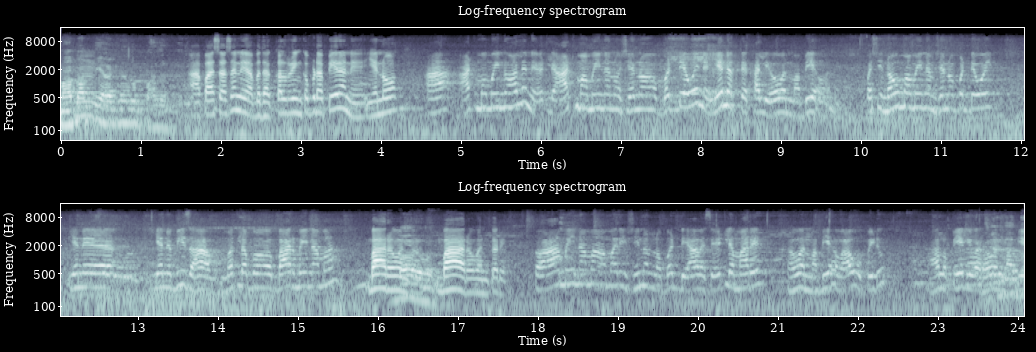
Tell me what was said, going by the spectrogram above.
મા બાપની આજ્ઞાનું પાલન આ પાસા છે ને આ બધા કલરિંગ કપડાં પહેરે ને એનો આ આઠમો મહિનો હાલે ને એટલે આઠમા મહિનાનો જેનો બર્થડે હોય ને એને જ તે ખાલી હવનમાં બેહવાનું પછી નવમા મહિનામાં જેનો બર્થડે હોય એને એને બીજા હા મતલબ બાર મહિનામાં બાર હવન બાર હવન. બાર હવન કરે. તો આ મહિનામાં અમારી જીનલનો બર્થડે આવે છે એટલે મારે હવનમાં બેહવા આવવું પડ્યું. હાલો પહેલી વાર હવનમાં બે.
